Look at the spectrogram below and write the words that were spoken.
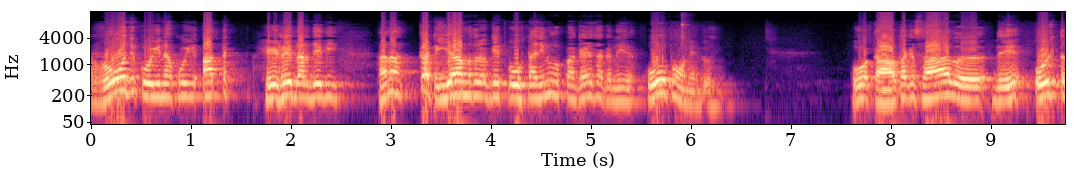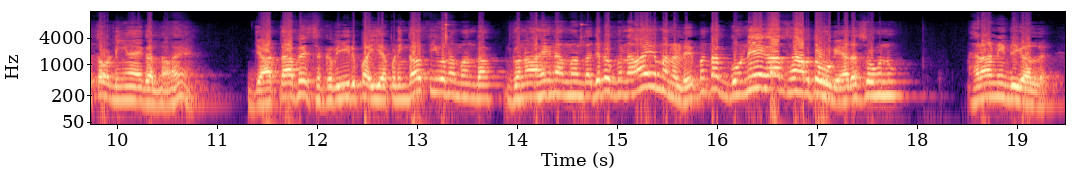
ਰੋਜ਼ ਕੋਈ ਨਾ ਕੋਈ ਅਤ ਹੇਠਲੇ ਦਰਜੇ ਦੀ, ਹਨਾ? ਘਟੀਆ ਮਤਲਬ ਕਿ ਪੋਸਟਾਂ ਜਿਹਨੂੰ ਆਪਾਂ ਕਹਿ ਸਕਦੇ ਆ ਉਹ ਪਾਉਂਦੇ ਤੁਸੀਂ। ਉਹ ਅਕਾਲ ਤਖਤ ਸਾਹਿਬ ਦੇ ਉਲਟ ਤੁਹਾਡੀਆਂ ਇਹ ਗੱਲਾਂ ਐ ਜਾਂ ਤਾਂ ਫਿਰ ਸੁਖਵੀਰ ਭਾਈ ਆਪਣੀ ਗਲਤੀ ਉਹ ਨਾ ਮੰਨਦਾ, ਗੁਨਾਹੇ ਨਾ ਮੰਨਦਾ। ਜਦੋਂ ਗੁਨਾਹੇ ਮੰਨ ਲਏ, ਬੰਦਾ ਗੁਨੇਗਾਰ ਸਾਬਤ ਹੋ ਗਿਆ, ਦੱਸੋ ਮੈਨੂੰ। ਹੈਰਾਨੀ ਦੀ ਗੱਲ ਹੈ।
